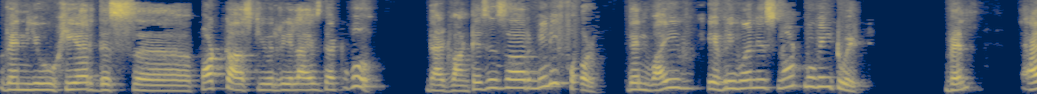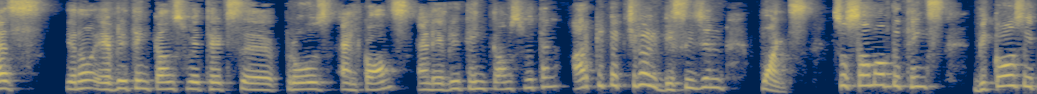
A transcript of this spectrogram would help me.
when you hear this uh, podcast, you will realize that, oh, the advantages are manifold. Then why everyone is not moving to it? Well, as you know, everything comes with its uh, pros and cons, and everything comes with an architectural decision points. So some of the things, because it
